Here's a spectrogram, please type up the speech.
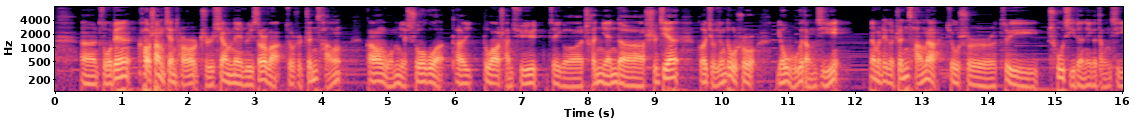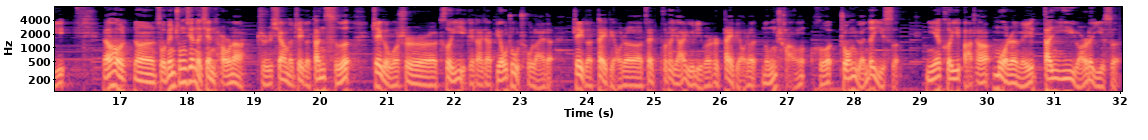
嗯，左边靠上箭头指向那 reserva 就是珍藏。刚刚我们也说过，它杜奥产区这个陈年的时间和酒精度数有五个等级。那么这个珍藏呢，就是最初级的那个等级。然后，嗯，左边中间的箭头呢指向的这个单词，这个我是特意给大家标注出来的。这个代表着在葡萄牙语里边是代表着农场和庄园的意思，你也可以把它默认为单一园的意思。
